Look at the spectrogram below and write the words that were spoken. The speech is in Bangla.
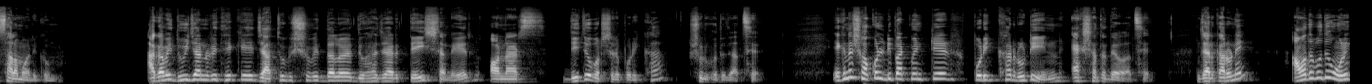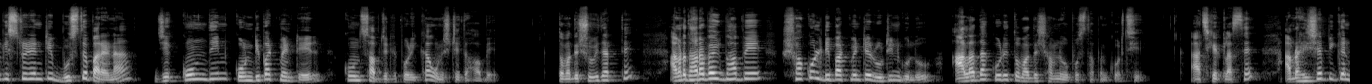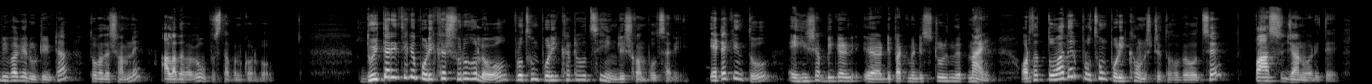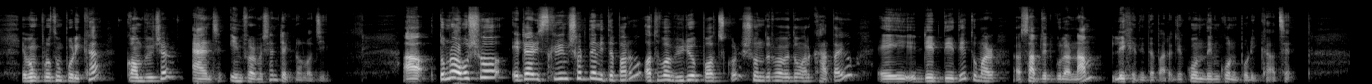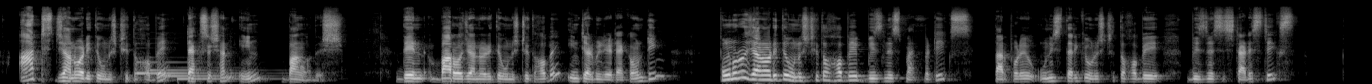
আসসালামু আলাইকুম। আগামী দুই জানুয়ারি থেকে জাতীয় বিশ্ববিদ্যালয়ের দু হাজার তেইশ সালের অনার্স দ্বিতীয় বর্ষের পরীক্ষা শুরু হতে যাচ্ছে। এখানে সকল ডিপার্টমেন্টের পরীক্ষার রুটিন একসাথে দেওয়া আছে। যার কারণে আমাদের মধ্যে অনেক স্টুডেন্টই বুঝতে পারে না যে কোন দিন কোন ডিপার্টমেন্টের কোন সাবজেক্টের পরীক্ষা অনুষ্ঠিত হবে। তোমাদের সুবিধার্থে আমরা ধারাবাহিকভাবে সকল ডিপার্টমেন্টের রুটিনগুলো আলাদা করে তোমাদের সামনে উপস্থাপন করছি। আজকের ক্লাসে আমরা হিসাব বিজ্ঞান বিভাগের রুটিনটা তোমাদের সামনে আলাদাভাবে উপস্থাপন করব। দুই তারিখ থেকে পরীক্ষা শুরু হলেও প্রথম পরীক্ষাটা হচ্ছে ইংলিশ কম্পালসারি এটা কিন্তু এই হিসাব বিজ্ঞান ডিপার্টমেন্টের স্টুডেন্টদের নাই। অর্থাৎ তোমাদের প্রথম পরীক্ষা অনুষ্ঠিত হবে হচ্ছে পাঁচ জানুয়ারিতে এবং প্রথম পরীক্ষা কম্পিউটার অ্যান্ড ইনফরমেশন টেকনোলজি তোমরা অবশ্য এটার স্ক্রিনশট দিয়ে নিতে পারো অথবা ভিডিও পজ করে সুন্দরভাবে তোমার খাতায়ও এই ডেট দিয়ে দিয়ে তোমার সাবজেক্টগুলোর নাম লিখে দিতে পারো যে কোন দিন কোন পরীক্ষা আছে। আট জানুয়ারিতে অনুষ্ঠিত হবে ট্যাক্সেশন ইন বাংলাদেশ দেন বারো জানুয়ারিতে অনুষ্ঠিত হবে ইন্টারমিডিয়েট অ্যাকাউন্টিং পনেরো জানুয়ারিতে অনুষ্ঠিত হবে বিজনেস ম্যাথমেটিক্স তারপরে উনিশ তারিখে অনুষ্ঠিত হবে বিজনেস স্ট্যাটিস্টিক্স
